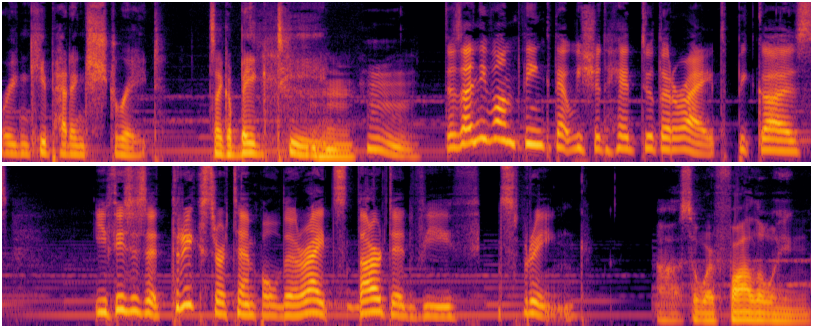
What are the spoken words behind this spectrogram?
or you can keep heading straight. It's like a big T. Does anyone think that we should head to the right? Because if this is a trickster temple, the right started with spring. Uh, so we're following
